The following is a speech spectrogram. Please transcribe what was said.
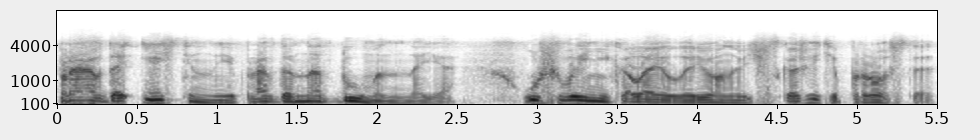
Правда истинная правда надуманная. Уж вы, Николай Ларионович, скажите просто.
